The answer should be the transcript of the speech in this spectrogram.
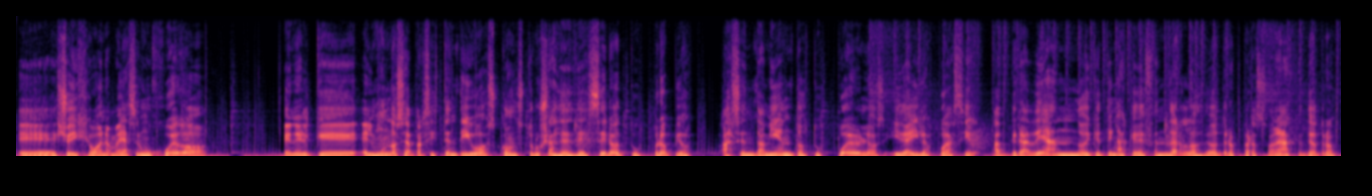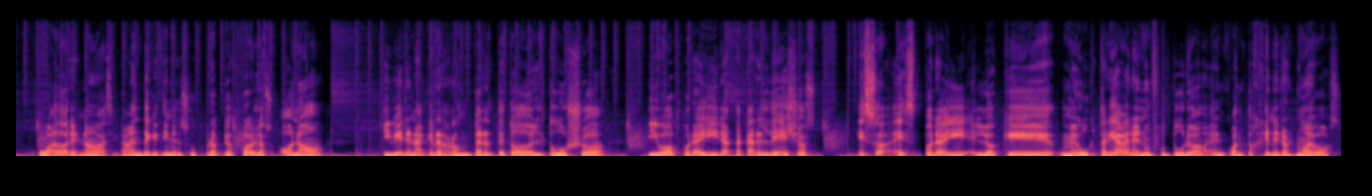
Eh, yo dije, bueno, me voy a hacer un juego en el que el mundo sea persistente y vos construyas desde cero tus propios asentamientos, tus pueblos, y de ahí los puedas ir upgradeando y que tengas que defenderlos de otros personajes, de otros jugadores, ¿no? Básicamente que tienen sus propios pueblos o no, y vienen a querer romperte todo el tuyo, y vos por ahí ir a atacar el de ellos. Eso es por ahí lo que me gustaría ver en un futuro en cuanto a géneros nuevos.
